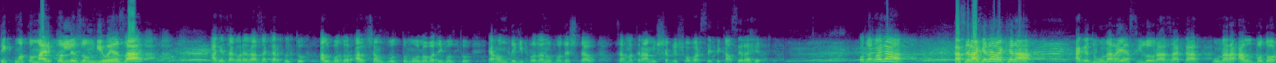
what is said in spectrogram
ঠিক মতো মায়ের করলে জঙ্গি হয়ে যায়। আগে জাগরে রাজাকার কইতো আল বদর আল শামস বলতো, মৌলবাদী বলতো, এখন দেখি প্রধান উপদেষ্টাও জামাতের আমির সাহেব সবার চাইতে কাছে রাখে। কথা কয় না? কাছে রাখে না রাখে না? আগে তো উনারাই আসছিল রাজাকার, উনারা আল বদর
